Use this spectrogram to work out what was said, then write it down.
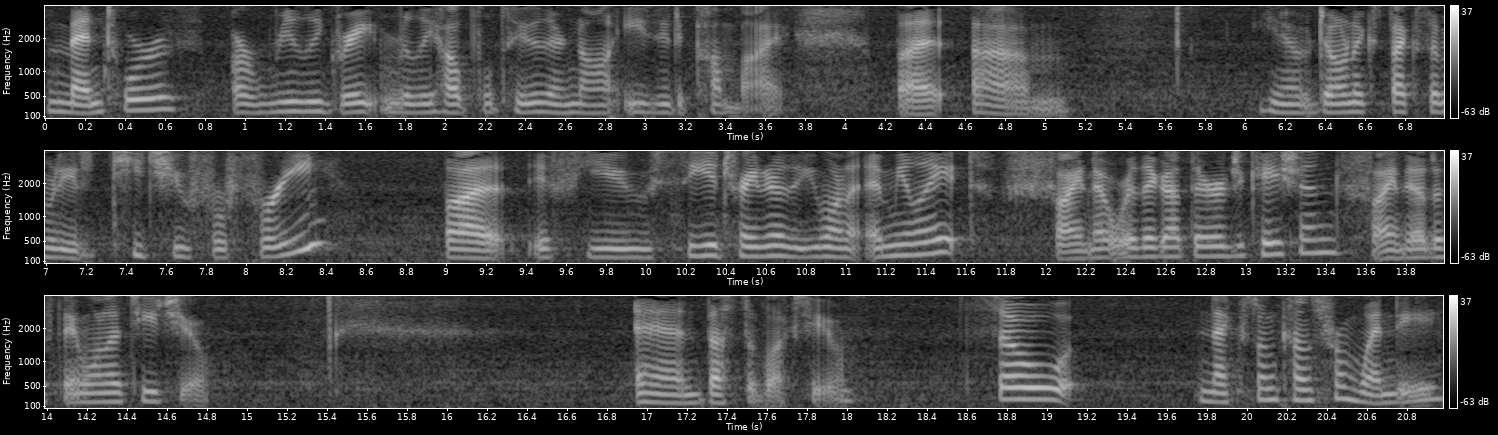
mentors are really great and really helpful too. They're not easy to come by, but um, you know, don't expect somebody to teach you for free. But if you see a trainer that you want to emulate, find out where they got their education, find out if they want to teach you. And best of luck to you. So, next one comes from Wendy.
